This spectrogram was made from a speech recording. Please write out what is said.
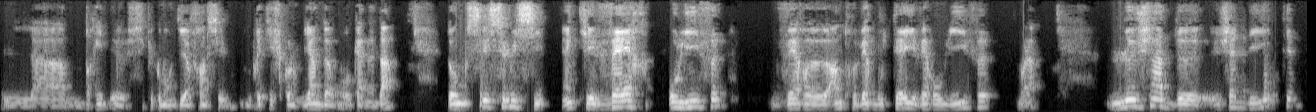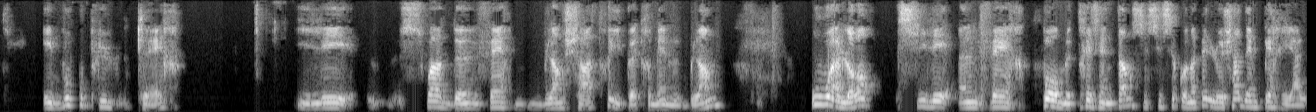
la, euh, je sais plus comment on dit en français, British Columbia au Canada. Donc c'est celui-ci hein, qui est vert olive, vert euh, entre vert bouteille et vert olive, voilà. Le jade jadéite est beaucoup plus clair, il est soit d'un vert blanchâtre, il peut être même blanc, ou alors, s'il est un vert pomme très intense, c'est ce qu'on appelle le jade impérial,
